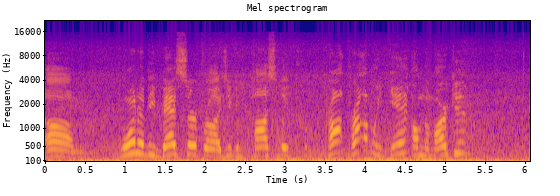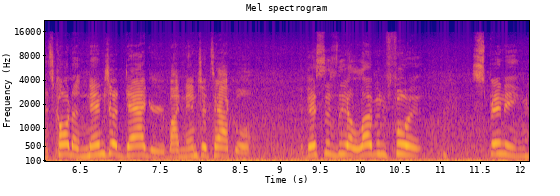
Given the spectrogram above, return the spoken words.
Um, one of the best surf rods you can possibly pro probably get on the market. It's called a Ninja Dagger by Ninja Tackle. This is the 11 foot spinning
